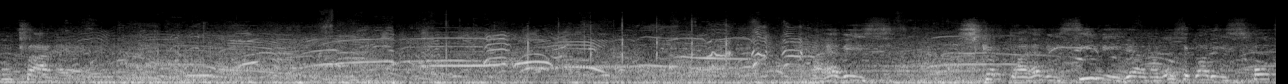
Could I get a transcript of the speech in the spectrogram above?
Mutlane. I I have his CV here, and I've also got his sports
